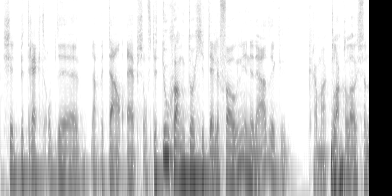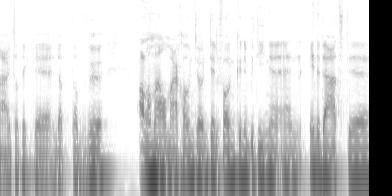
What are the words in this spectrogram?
als je het betrekt op de nou, betaalapps of de toegang tot je telefoon, inderdaad. Ik ga maar klakkeloos vanuit dat, ik, uh, dat, dat we allemaal maar gewoon zo'n telefoon kunnen bedienen. En inderdaad, de,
